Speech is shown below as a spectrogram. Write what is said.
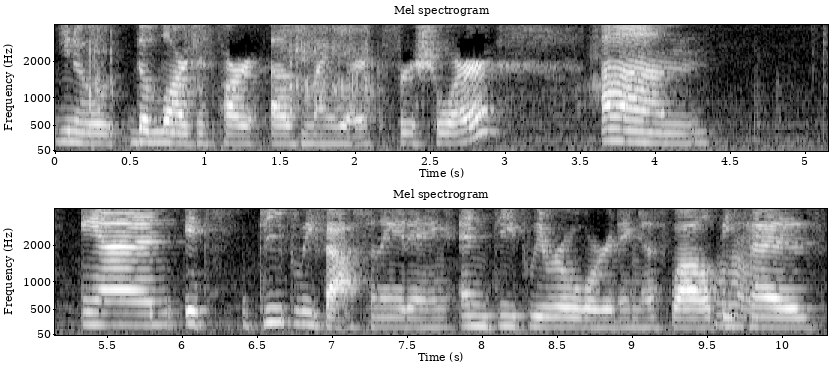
you know, the largest part of my work for sure. Um, and it's deeply fascinating and deeply rewarding as well because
